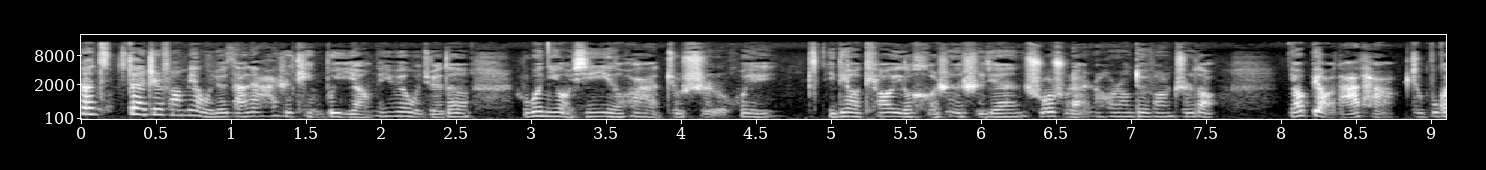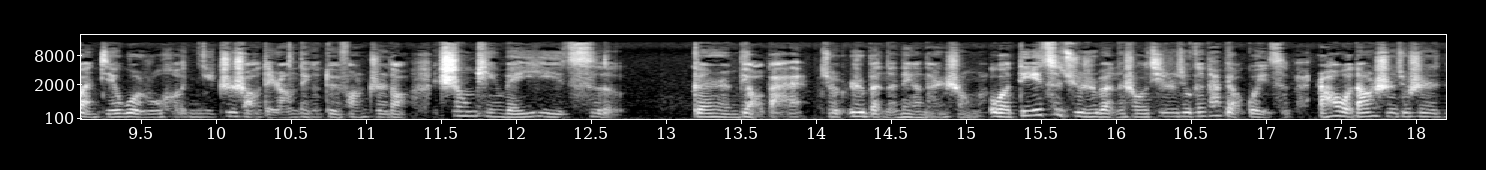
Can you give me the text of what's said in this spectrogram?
那在这方面，我觉得咱俩还是挺不一样的，因为我觉得如果你有心意的话，就是会一定要挑一个合适的时间说出来，然后让对方知道。你要表达他，就不管结果如何，你至少得让那个对方知道。生平唯一一次跟人表白，就日本的那个男生嘛。我第一次去日本的时候，其实就跟他表过一次白。然后我当时就是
